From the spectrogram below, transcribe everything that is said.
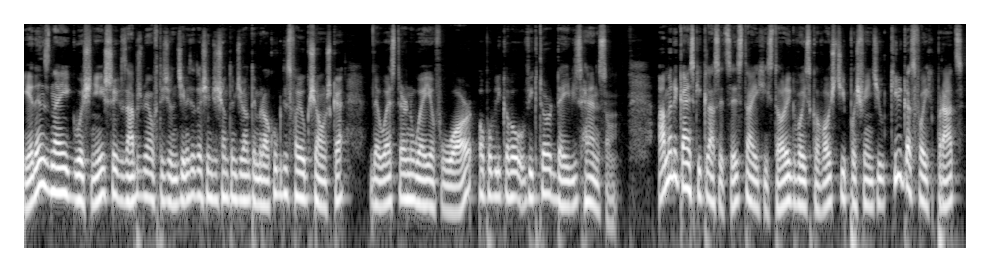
Jeden z najgłośniejszych zabrzmiał w 1989 roku, gdy swoją książkę The Western Way of War opublikował Victor Davis Hanson. Amerykański klasycysta i historyk wojskowości poświęcił kilka swoich prac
